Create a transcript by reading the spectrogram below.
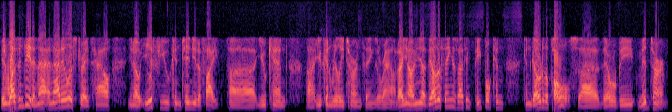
It was indeed, and that and that illustrates how you know if you continue to fight, uh, you can uh, you can really turn things around. Uh, you, know, you know, the other thing is I think people can can go to the polls. Uh, there will be midterms.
